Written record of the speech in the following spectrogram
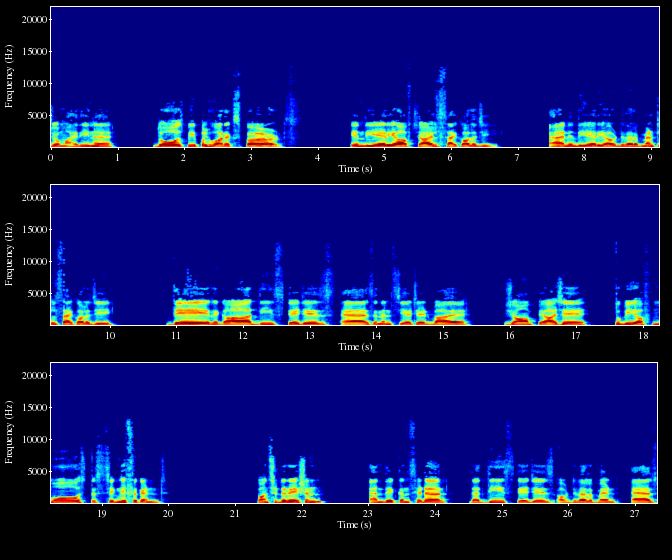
جو ماہرین ہیں those people who are experts in the area of child psychology And in the area of developmental psychology, they regard these stages as enunciated by Jean Piaget to be of most significant consideration, and they consider that these stages of development as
